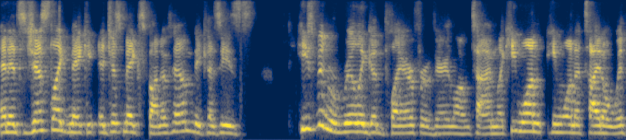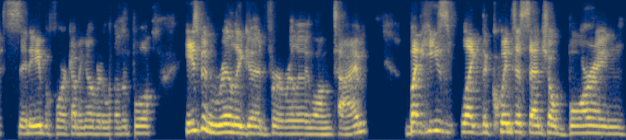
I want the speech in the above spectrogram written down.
and it's just like making it just makes fun of him because he's he's been a really good player for a very long time. Like he won he won a title with City before coming over to Liverpool. He's been really good for a really long time, but he's like the quintessential boring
